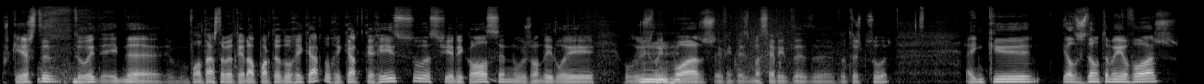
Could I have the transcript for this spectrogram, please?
Porque este, tu ainda voltaste a bater à porta do Ricardo, o Ricardo Carriço, a Sofia Nicholson, o João Didelé, o Luís Filipe Borges, enfim, tens uma série de, de- de outras pessoas, em que eles dão também a voz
